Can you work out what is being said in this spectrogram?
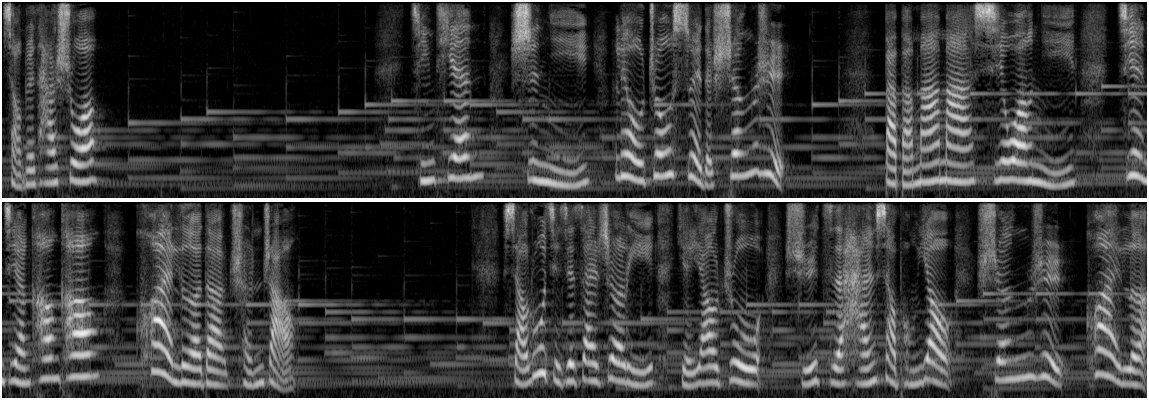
想对他说。今天是你六周岁的生日，爸爸妈妈希望你健健康康、快乐的成长。小鹿姐姐在这里也要祝徐子涵小朋友生日快乐。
